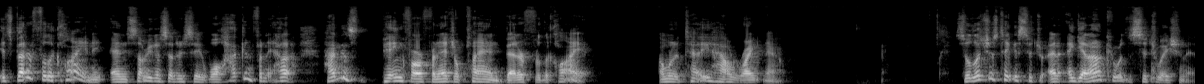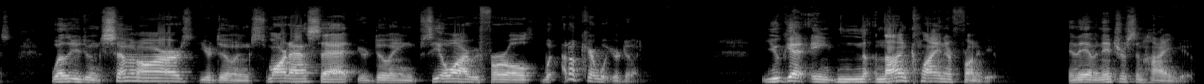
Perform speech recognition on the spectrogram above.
it's better for the client. And some of you can suddenly say, well, how can, how, how can paying for a financial plan better for the client? I'm going to tell you how right now. So let's just take a situation. And again, I don't care what the situation is. Whether you're doing seminars, you're doing SmartAsset, you're doing COI referrals, I don't care what you're doing. You get a non client in front of you and they have an interest in hiring you.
